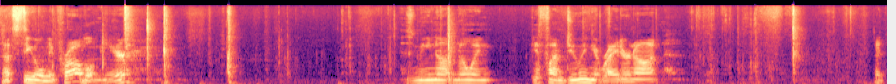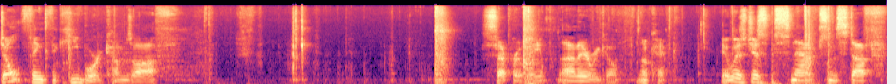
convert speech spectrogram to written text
That's the only problem here. Is me not knowing if I'm doing it right or not. I don't think the keyboard comes off separately. Ah, there we go. Okay. It was just snaps and stuff.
